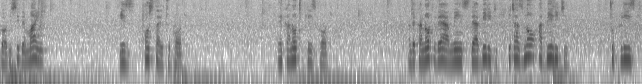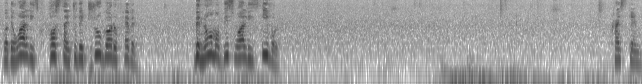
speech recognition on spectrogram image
God. You see, the mind is hostile to God. They cannot please God. And the cannot there means the ability. It has no ability to please God. The world is hostile to the true God of heaven. The norm of this world is evil. Christ came.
